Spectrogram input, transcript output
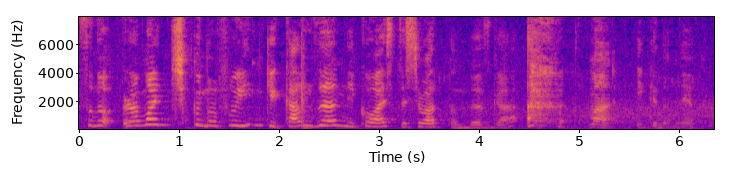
そのロマンチックの雰囲気完全に壊してしまったんですが。まあいいけどね。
